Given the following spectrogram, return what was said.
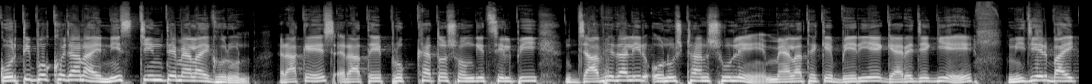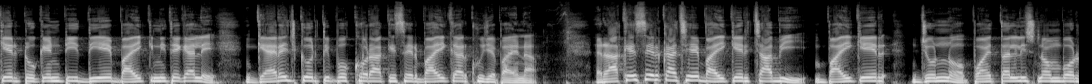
কর্তৃপক্ষ জানায়, নিশ্চিন্তে মেলায় ঘুরুন। রাকেশ রাতে প্রখ্যাত সংগীত শিল্পী জাভেদ আলীর অনুষ্ঠান শুনে মেলা থেকে বেরিয়ে গ্যারেজে গিয়ে নিজের বাইকের টোকেনটি দিয়ে বাইক নিতে গেলে গ্যারেজ কর্তৃপক্ষ রাকেশের বাইক আর খুঁজে পায় না। রাকেশের কাছে বাইকের চাবি, বাইকের জন্য পঁয়তাল্লিশ নম্বর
